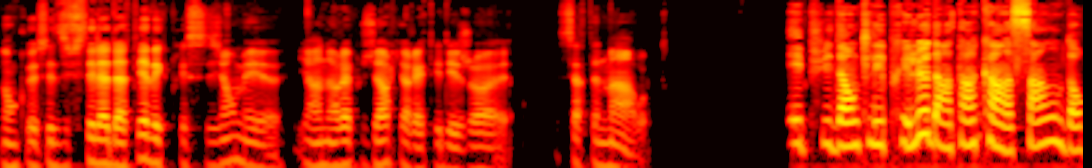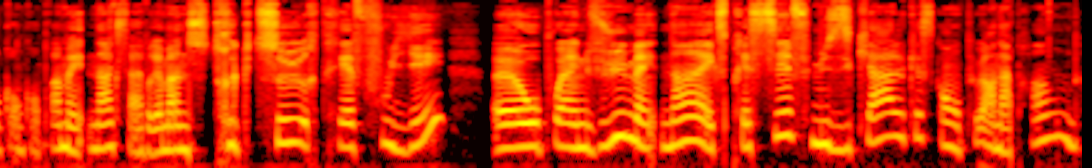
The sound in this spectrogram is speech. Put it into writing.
Donc, euh, c'est difficile à dater avec précision, mais il y en aurait plusieurs qui auraient été déjà certainement en route. Et puis donc les préludes en tant qu'ensemble, donc on comprend maintenant que ça a vraiment une structure très fouillée. Euh, au point de vue maintenant expressif, musical, qu'est-ce qu'on peut en apprendre?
